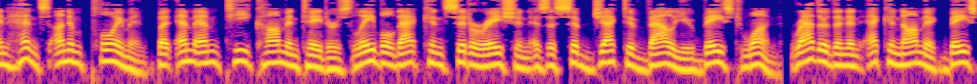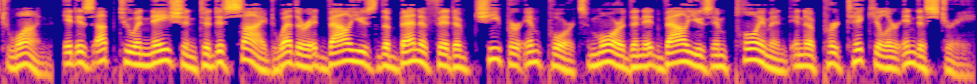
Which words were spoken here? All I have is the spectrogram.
and hence unemployment but MMT commentators label that consideration as a subjective value-based one, rather than an economic-based one, it is up to a nation to decide whether it values the benefit of cheaper imports more than it values employment in a particular industry.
